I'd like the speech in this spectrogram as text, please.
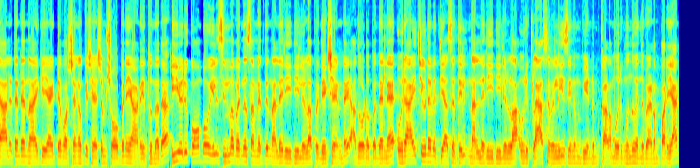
ലാലട്ടന്റെ നായികയായിട്ട് വർഷങ്ങൾക്ക് ശേഷം ശോഭനയാണ് എത്തുന്നത്. ഈ ഒരു കോംബോയിൽ സിനിമ വരുന്ന സമയത്ത് നല്ല രീതിയിലുള്ള പ്രതീക്ഷയുണ്ട്. അതോടൊപ്പം തന്നെ ഒരാഴ്ചയുടെ വ്യത്യാസത്തിൽ നല്ല രീതിയിലുള്ള ഒരു ക്ലാസ് റിലീസിനും വീണ്ടും കളം ഒരുങ്ങുന്നു എന്ന് വേണം പറയാൻ.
